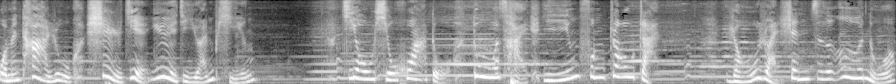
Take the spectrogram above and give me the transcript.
我们踏入世界月季园坪，娇羞花朵多彩，迎风招展，柔软身姿婀娜，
